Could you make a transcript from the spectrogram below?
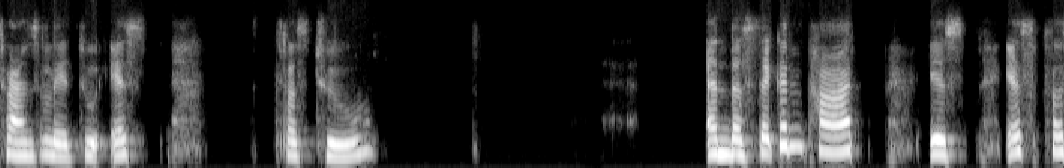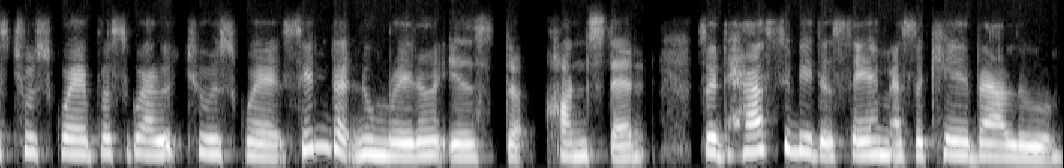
translate to s plus 2. And the second part is s plus 2 squared plus square root 2 squared. Since the numerator is the constant, so it has to be the same as the k value.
